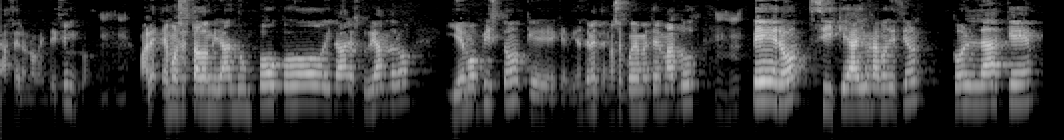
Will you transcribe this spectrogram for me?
a 0,95, Ujú. ¿vale? Hemos estado mirando un poco y tal, estudiándolo, y hemos visto que, que evidentemente no se puede meter más luz, pero sí que hay una condición con la que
